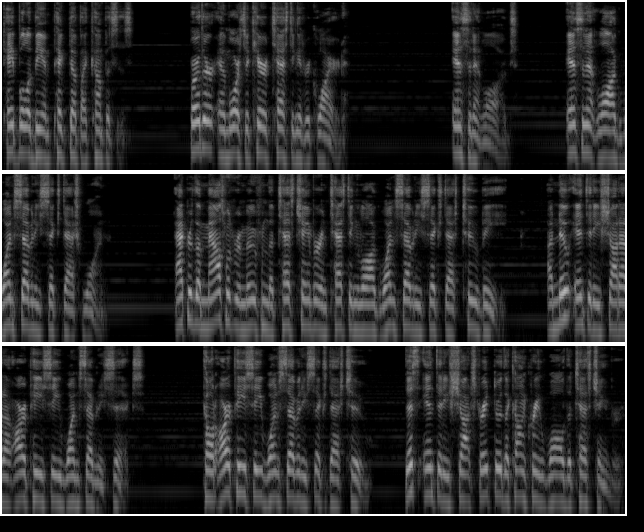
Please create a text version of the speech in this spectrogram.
capable of being picked up by compasses. Further and more secure testing is required. Incident Logs Incident Log 176-1 After the mouse was removed from the test chamber in Testing Log 176-2b, a new entity shot out of RPC-176. Called RPC-176-2, this entity shot straight through the concrete wall of the test chamber,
